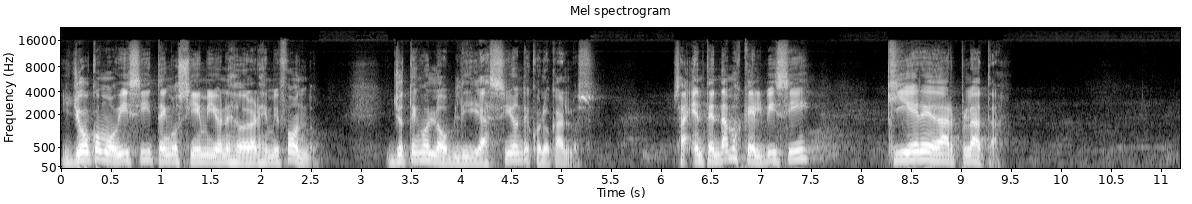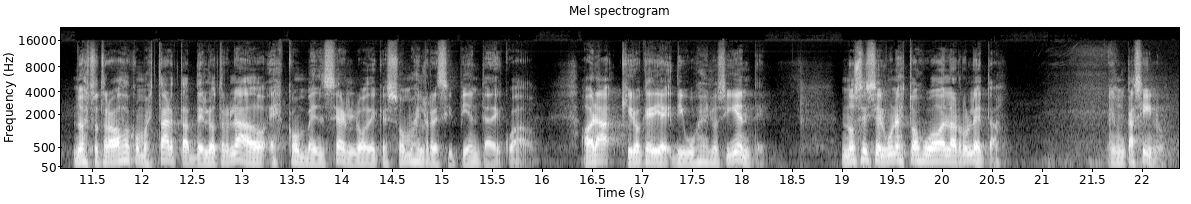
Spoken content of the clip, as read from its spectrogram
Y yo como VC tengo 100 millones de dólares en mi fondo. Yo tengo la obligación de colocarlos. O sea, entendamos que el VC quiere dar plata. Nuestro trabajo como startup del otro lado es convencerlo de que somos el recipiente adecuado. Ahora quiero que dibujes lo siguiente. No sé si alguna vez tú has jugado a la ruleta en un casino.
